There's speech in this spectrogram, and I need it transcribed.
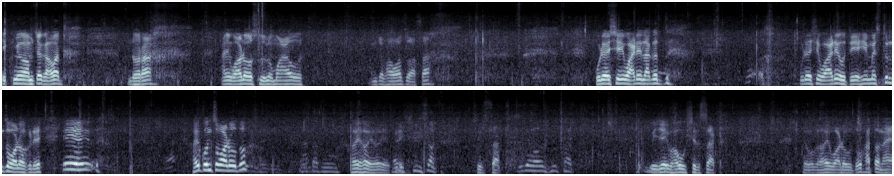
एकमेव आमच्या गावात ढोरा आणि वाडो असलेलो माळावर आमच्या भावाचा असा. पुढे असे वाडे लागत पुढे असे वाडे होते. हे मेस्त्रींचं वाडवाकडे ए हय कोणचं वाढवतो होय होय होय शिरसाट शिरसाट. विजय भाऊ शिरसाट. हे बघा हय वाढवतो हाता. नाही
